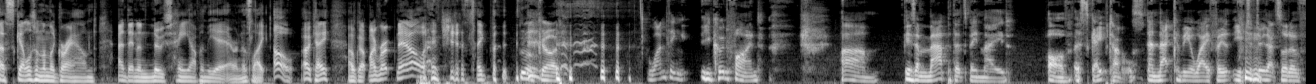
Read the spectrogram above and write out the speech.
a skeleton on the ground and then a noose hanging up in the air, and it's like, oh, okay, I've got my rope now, and you just take the Oh god. One thing you could find um, is a map that's been made of escape tunnels, and that could be a way for you to do that sort of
